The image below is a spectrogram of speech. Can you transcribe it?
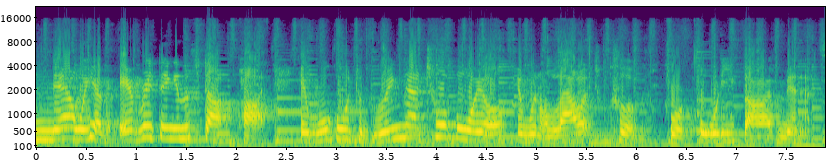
Now we have everything in the stock pot and we're going to bring that to a boil and we'll allow it to cook for 45 minutes.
